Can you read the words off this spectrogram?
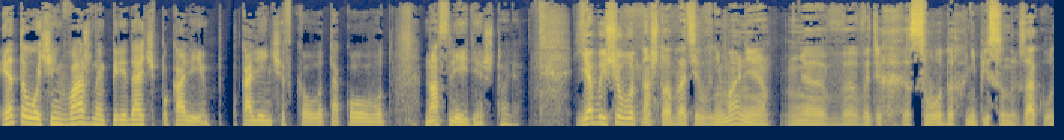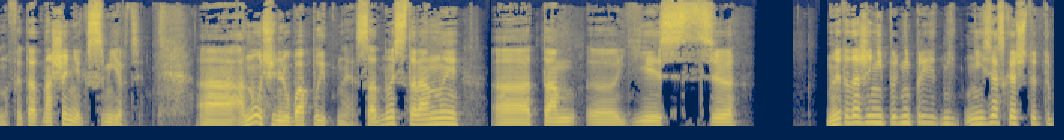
Это очень важная передача поколения, поколенческого вот такого вот наследия, что ли. Я бы еще вот на что обратил внимание э, в, в этих сводах неписанных законов. Это отношение к смерти. А, оно очень любопытное. С одной стороны, а, там э, есть... Э, но это даже не, не, не, нельзя сказать, что это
